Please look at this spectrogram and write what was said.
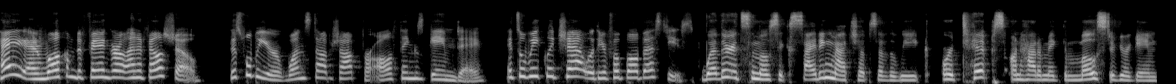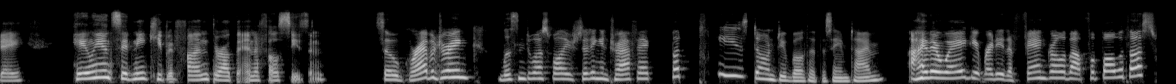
Hey, and welcome to Fangirl NFL Show. This will be your one stop shop for all things game day. It's a weekly chat with your football besties. Whether it's the most exciting matchups of the week or tips on how to make the most of your game day, Hayley and Sydney keep it fun throughout the NFL season. So grab a drink, listen to us while you're sitting in traffic, but please don't do both at the same time. Either way, get ready to fangirl about football with us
